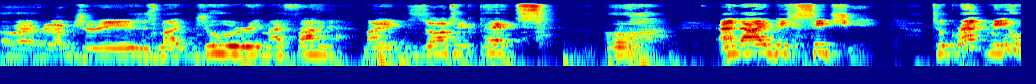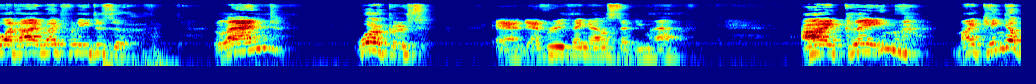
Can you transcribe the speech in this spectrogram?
uh, luxuries, my jewelry, my fine, my exotic pets. Oh, and I beseech ye to grant me what I rightfully deserve land, workers, and everything else that you have. I claim my kingdom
